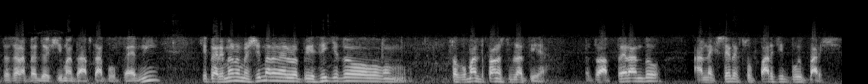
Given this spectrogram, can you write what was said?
τα 4-5 οχήματα αυτά που παίρνει και περιμένουμε σήμερα να ελοποιηθεί και το, το κομμάτι πάνω στην πλατεία. Με το απέραντο ανεξέλεκτο πάρκι που υπάρχει.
